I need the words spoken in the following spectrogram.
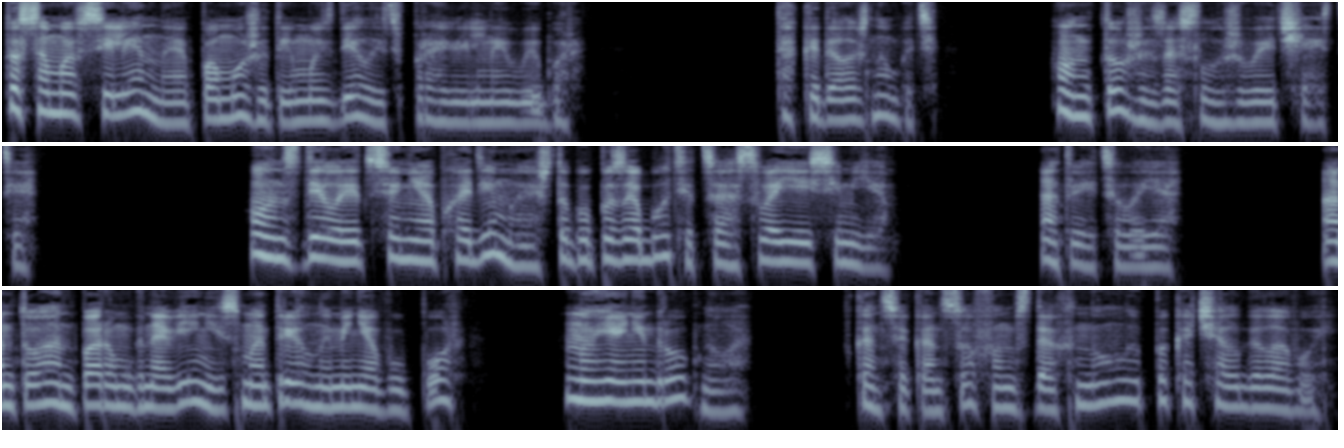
то сама Вселенная поможет ему сделать правильный выбор. Так и должно быть. Он тоже заслуживает счастья. Он сделает все необходимое, чтобы позаботиться о своей семье, ответила я. Антуан пару мгновений смотрел на меня в упор, но я не дрогнула. В конце концов он вздохнул и покачал головой.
